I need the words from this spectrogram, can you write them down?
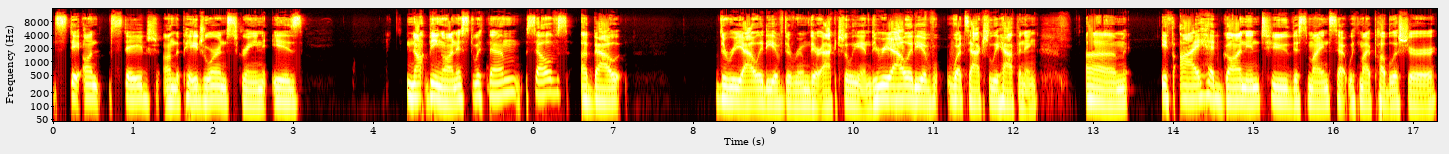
sta- on stage, on the page, or on screen is not being honest with themselves about the reality of the room they're actually in, the reality of what's actually happening. Um, if I had gone into this mindset with my publisher,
